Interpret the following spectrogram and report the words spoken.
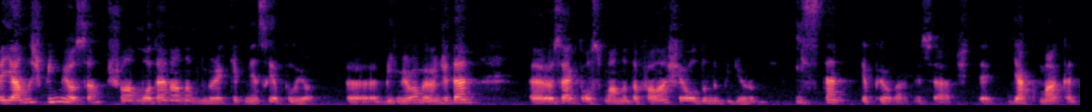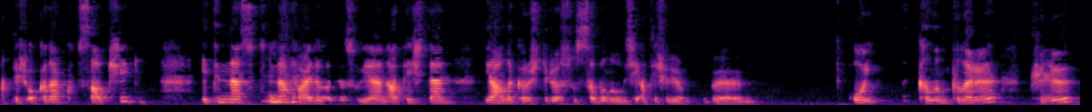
Ve yanlış bilmiyorsam şu an modern anlamda mürekkep nasıl yapılıyor e, bilmiyorum ama önceden e, özellikle Osmanlı'da falan şey olduğunu biliyorum. İsten yapıyorlar mesela işte yakmak. Yani ateş o kadar kutsal bir şey ki etinden sütünden faydalanıyorsun. Yani ateşten yağla karıştırıyorsun sabun oluyor. Şey, ateş ediyorum. E, o kalıntıları, külü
